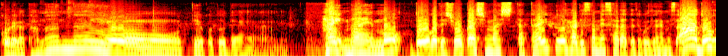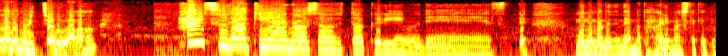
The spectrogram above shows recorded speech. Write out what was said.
これがたまんないよっていうことで。はい、前も動画で紹介しました台風春雨サラダでございます。ああ、動画がどんどんいっちゃうわ。はいはい、スガキ屋のソフトクリームです。って、モノマネでね、また入りましたけど、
